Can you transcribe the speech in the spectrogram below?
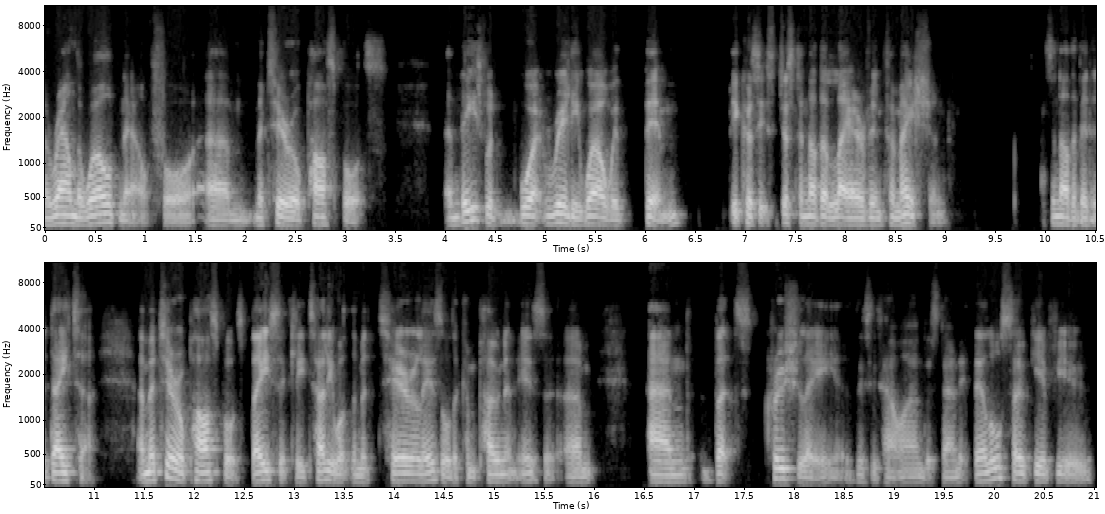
around the world now for um, material passports. And these would work really well with BIM because it's just another layer of information. It's another bit of data. And material passports basically tell you what the material is or the component is. Um, and but crucially, this is how I understand it, they'll also give you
